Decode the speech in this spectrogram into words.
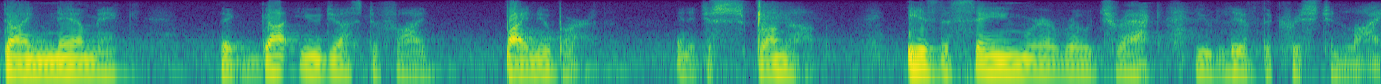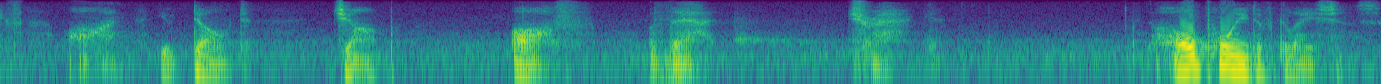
dynamic that got you justified by new birth, and it just sprung up, is the same railroad track you live the Christian life on. You don't jump off of that track. The whole point of Galatians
